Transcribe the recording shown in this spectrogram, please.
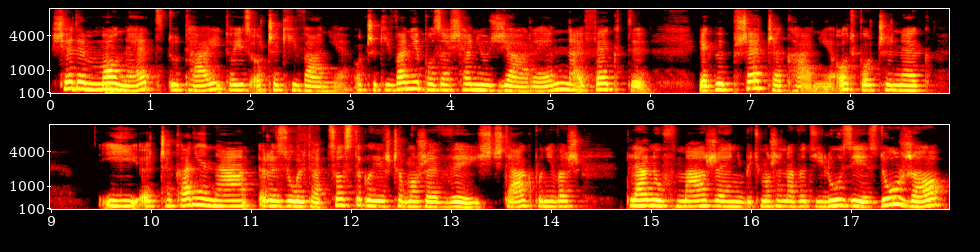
Siedem monet tutaj to jest oczekiwanie. Oczekiwanie po zasianiu ziaren na efekty, jakby przeczekanie, odpoczynek i czekanie na rezultat. Co z tego jeszcze może wyjść, tak? Ponieważ planów, marzeń, być może nawet iluzji jest dużo,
